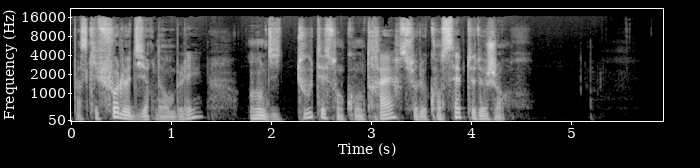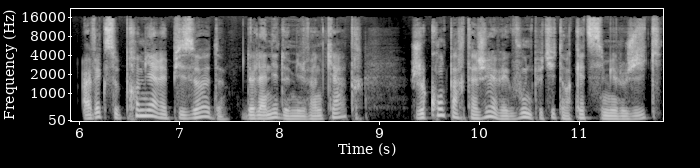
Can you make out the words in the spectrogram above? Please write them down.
Parce qu'il faut le dire d'emblée, on dit tout et son contraire sur le concept de genre. Avec ce premier épisode de l'année 2024, je compte partager avec vous une petite enquête sémiologique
